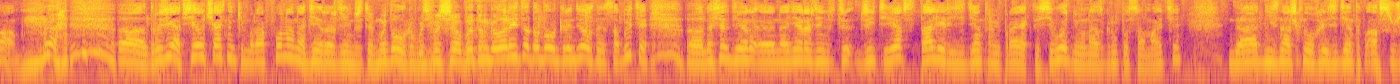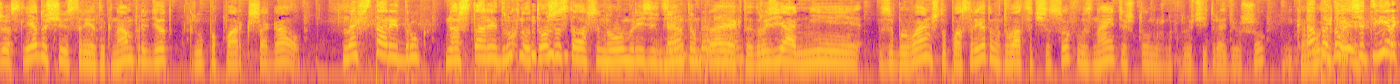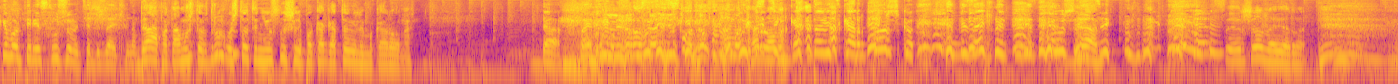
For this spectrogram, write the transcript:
Парам-парам-пам. А, Друзья, все участники марафона на день рождения GTF, мы долго будем еще об этом говорить, это было грандиозное событие, А, на, день- э, на день рождения GTF стали резидентами проекта. Сегодня у нас группа Самати, да, одни из наших новых резидентов, а уже в следующую среду к нам придет группа Парк Шагал. Наш старый друг. Наш старый друг, но тоже ставший новым резидентом проекта. Друзья, не забываем, что по средам в 20 часов вы знаете, что нужно включить радиошок. И А кому- потом и- в четверг его переслушивать обязательно. Да, потому что вдруг вы что-то не услышали, пока готовили макароны. Да, поэтому будете готовить картошку, обязательно переслушайте. Совершенно верно.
